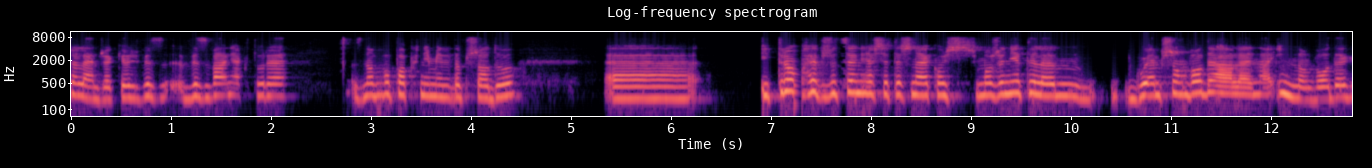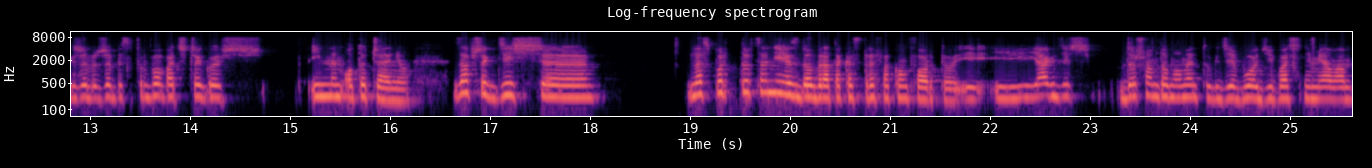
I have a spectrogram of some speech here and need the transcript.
challenge, jakiegoś wyzwania, które znowu popchnie mnie do przodu. E, I trochę wrzucenia się też na jakąś, może nie tyle głębszą wodę, ale na inną wodę, żeby, żeby spróbować czegoś w innym otoczeniu. Zawsze gdzieś e, dla sportowca nie jest dobra taka strefa komfortu i, i ja gdzieś doszłam do momentu, gdzie w Łodzi właśnie miałam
